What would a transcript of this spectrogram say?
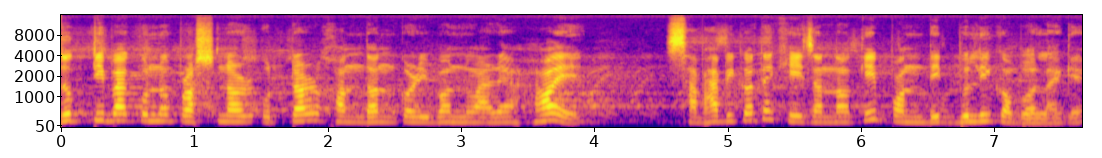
যুক্তি বা কোনো প্ৰশ্নৰ উত্তৰ খণ্ডন কৰিব নোৱাৰে। হয় স্বাভাৱিকতে সেইজনকেই পণ্ডিত বুলি ক'ব লাগে।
